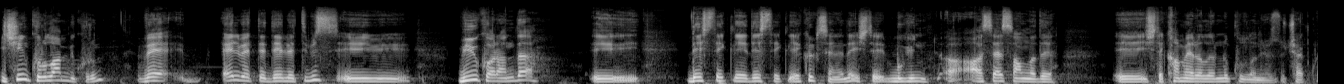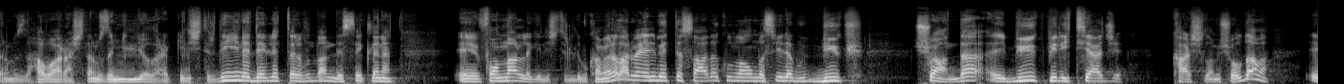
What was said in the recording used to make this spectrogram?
için kurulan bir kurum. Ve elbette devletimiz e, büyük oranda e, destekleye destekleye 40 senede işte bugün Aselsan'la da e, işte kameralarını kullanıyoruz uçaklarımızda, hava araçlarımızda milli olarak geliştirdi. Yine devlet tarafından desteklenen fonlarla geliştirildi bu kameralar ve elbette sahada kullanılmasıyla bu büyük şu anda e, büyük bir ihtiyacı karşılamış oldu ama e,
